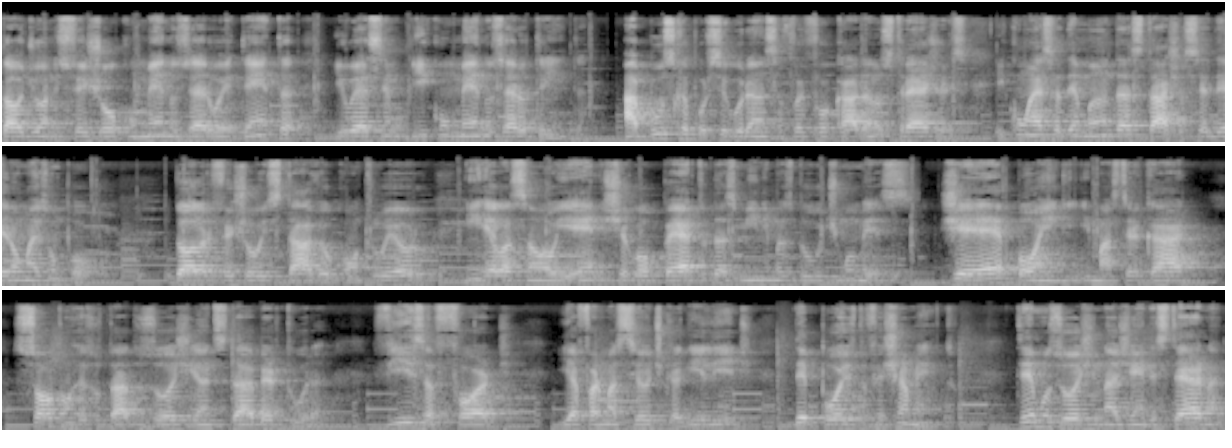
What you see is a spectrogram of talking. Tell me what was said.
Dow Jones fechou com menos 0,80 e o S&P com menos 0,30. A busca por segurança foi focada nos treasuries e com essa demanda as taxas cederam mais um pouco. O dólar fechou estável contra o euro em relação ao iene chegou perto das mínimas do último mês. GE, Boeing e Mastercard soltam resultados hoje antes da abertura. Visa, Ford e a farmacêutica Gilead depois do fechamento. Temos hoje na agenda externa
